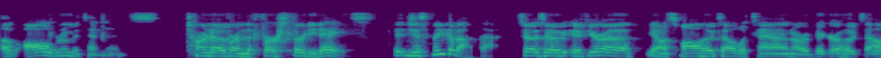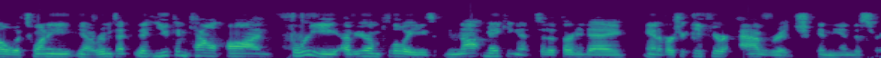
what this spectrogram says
of all room attendants turnover in the first 30 days? Just think about that. So, so if you're a you know a small hotel with ten or a bigger hotel with twenty you know rooms, that you can count on three of your employees not making it to the thirty day anniversary if you're average in the industry.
